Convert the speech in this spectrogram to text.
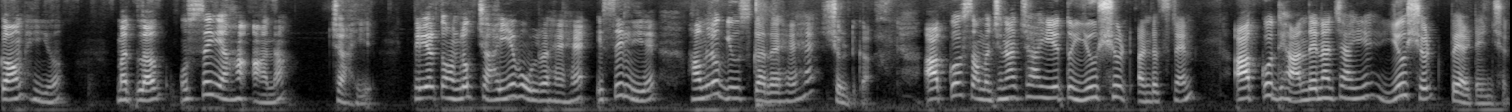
come here मतलब उससे यहाँ आना चाहिए. क्लियर तो हम लोग चाहिए बोल रहे हैं, इसीलिए हम लोग यूज़ कर रहे हैं शुड का. आपको समझना चाहिए तो यू शुड अंडरस्टैंड आपको ध्यान देना चाहिए यू शुड पे अटेंशन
